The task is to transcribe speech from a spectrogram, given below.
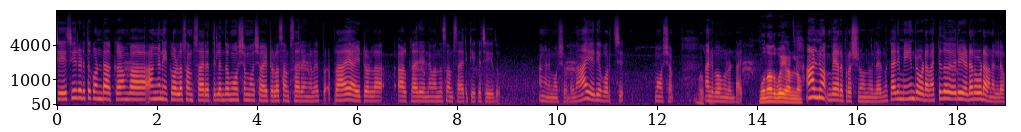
ചേച്ചിയുടെ അടുത്ത് കൊണ്ടാക്കാം വാ അങ്ങനെയൊക്കെ ഉള്ള സംസാരത്തിൽ എന്തോ മോശം മോശമായിട്ടുള്ള സംസാരങ്ങൾ പ്രായമായിട്ടുള്ള ആൾക്കാർ തന്നെ വന്ന് സംസാരിക്കുകയൊക്കെ ചെയ്തു. അങ്ങനെ മോശമുണ്ടായിരുന്നു. ആ ഏരിയ കുറച്ച് മോശം അനുഭവങ്ങളുണ്ടായി. മൂന്നാമത് പോയ ആളിനോ? ആളിനും വേറെ പ്രശ്നമൊന്നുമില്ലായിരുന്നു. കാര്യം മെയിൻ റോഡാണ് മറ്റത് ഒരു ഇട റോഡാണല്ലോ.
